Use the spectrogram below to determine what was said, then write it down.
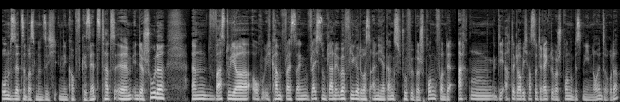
umzusetzen, was man sich in den Kopf gesetzt hat. Ähm, in der Schule ähm, warst du ja auch, ich kann vielleicht sagen, vielleicht so ein kleiner Überflieger, du hast eine Jahrgangsstufe übersprungen. Von der achten, die achte, glaube ich, hast du direkt übersprungen, bist in die neunte, oder?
